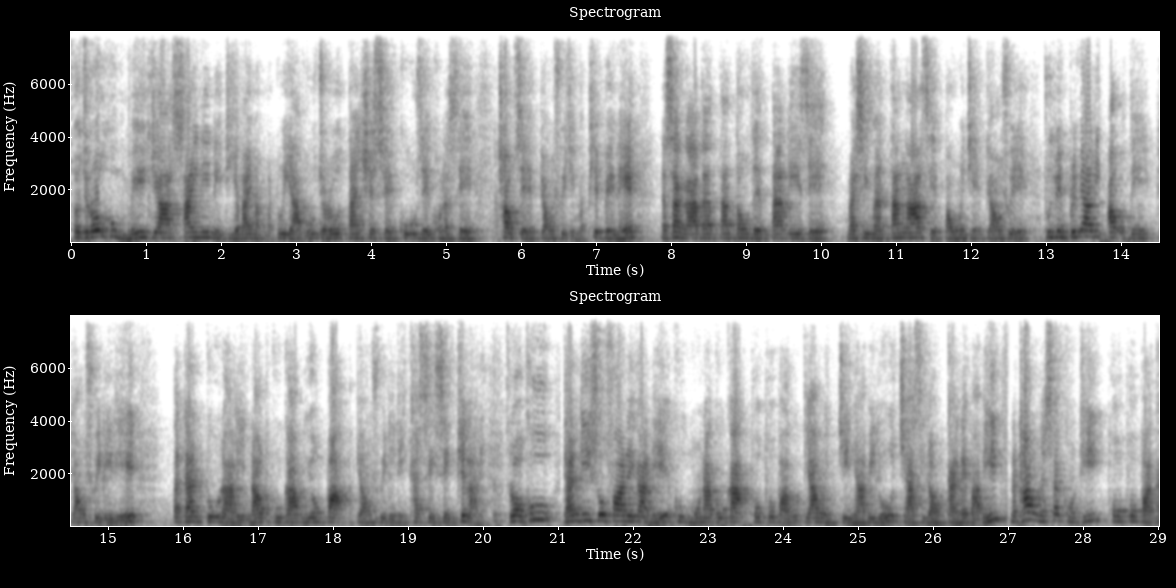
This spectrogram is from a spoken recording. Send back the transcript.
ဆိုတော့ကျွန်တော်တို့အခု major signing တွေဒီအပိုင်းမှာမတွေ့ရဘူးကျွန်တော်တို့တန်း80 90 90 60ပြောင်းရွှေ့ခြင်းမဖြစ်ဘဲနဲ့25တန်းတန်း30တန်း40 maximum တန်း90ပတ်ဝန်းကျင်အပြောင်းရွှေ့တယ်သူပြင် Premier League အောက်အသင်းပြောင်းရွှေ့လေးတွေတက်တန်းတိုးတာတွေနောက်တစ်ခုကဥရောပအပြောင်းရွှေ့လေးတွေခက်စိတ်စိတ်ဖြစ်လာတယ်ဆိုတော့အခုဒန်ဒီဆိုဖာတွေကနေအခုမိုနာကိုကဖိုးဖိုးပါကိုတရားဝင်ကြီးညာပြီးလို့ဂျာစီတောင်ကင်လိုက်ပါပြီ2020ခုထိဖိုးဖိုးပါက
